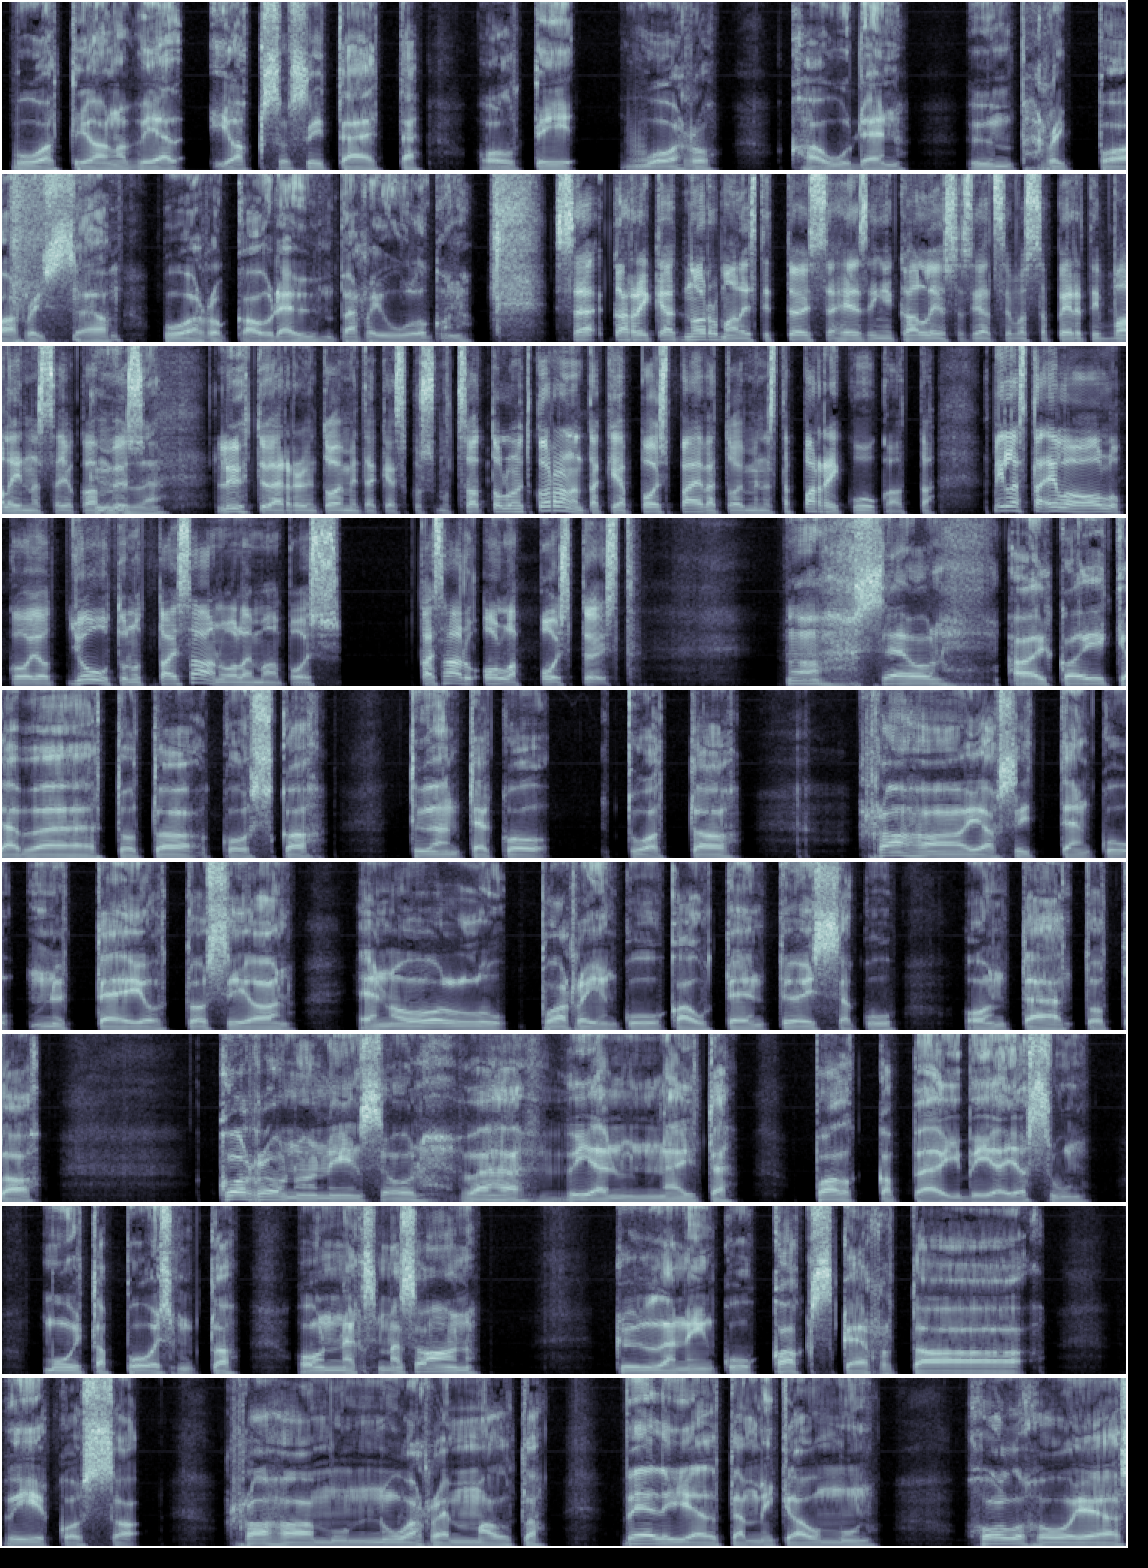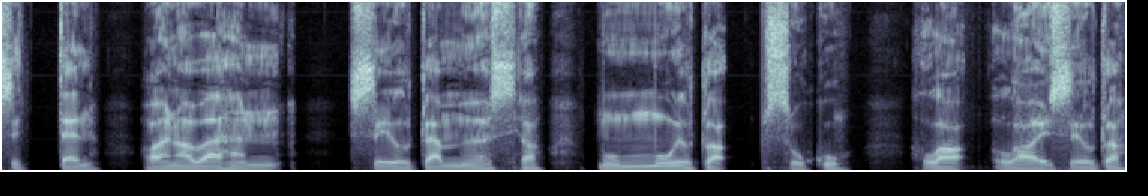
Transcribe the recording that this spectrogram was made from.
vuotiaana vielä jakso sitä, että oltiin vuorokauden ympäri paarissa ja vuorokauden ympäri ulkona. Sä, Kari, käyt normaalisti töissä Helsingin Kalliossa sijaitsevassa Pertin valinnassa, joka on Kyllä. myös Lyhty ryn toimintakeskus. Mutta sä oot ollut nyt koronan takia pois päivätoiminnasta pari kuukautta. Millaista eloa on ollut, kun jo joutunut tai saanut olemaan pois, tai saanut olla pois töistä? No se on aika ikävää, tota, koska työnteko tuottaa rahaa ja sitten kun nyt ei ole tosiaan, en ole ollut parin kuukauteen töissä, kun on tämä tota, korona, niin se on vähän vienyt näitä palkkapäiviä ja sun muita pois, mutta onneksi mä saan kyllä niin kuin kaksi kertaa viikossa rahaa mun nuoremmalta veljeltä, mikä on mun holhoja ja sitten aina vähän siltä myös ja mun muilta sukulaisilta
